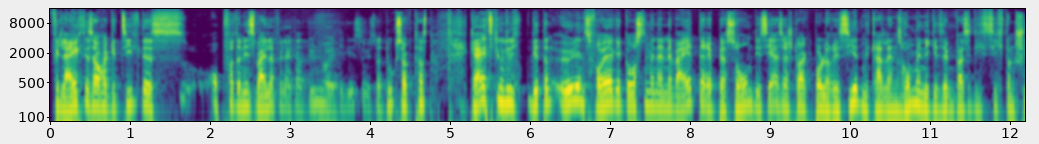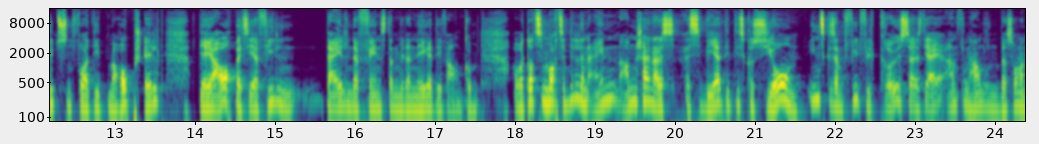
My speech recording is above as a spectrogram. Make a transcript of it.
vielleicht ist auch ein gezieltes Opfer dann ist, weil er vielleicht auch dünnhäutig ist, so wie es du gesagt hast. Gleichzeitig wird dann Öl ins Feuer gegossen, wenn eine weitere Person, die sehr, sehr stark polarisiert mit Karl-Heinz Rummenigge, die quasi sich dann schützend vor Dietmar Hopp stellt, der ja auch bei sehr vielen Teilen der Fans dann wieder negativ ankommt. Aber trotzdem macht es ein bisschen den Anschein, als, als wäre die Diskussion insgesamt viel, viel größer als die einzelnen handelnden Personen.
